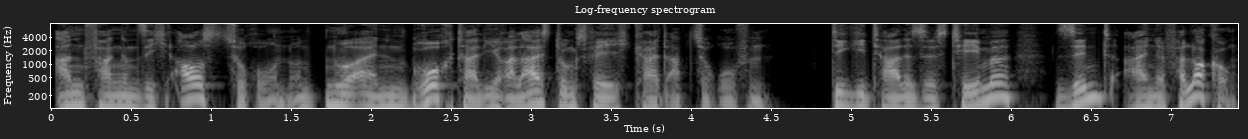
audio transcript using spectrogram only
anfangen sich auszuruhen und nur einen Bruchteil ihrer Leistungsfähigkeit abzurufen digitale Systeme sind eine Verlockung.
